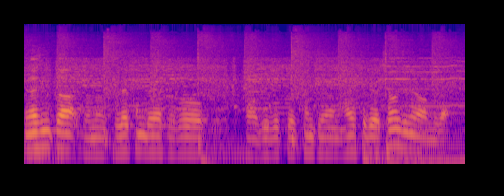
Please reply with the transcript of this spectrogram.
안녕하십니까. 저는 블랙컴베어 소속 어, 미드급 챔피언 하이트베어 최원준이라고 합니다.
